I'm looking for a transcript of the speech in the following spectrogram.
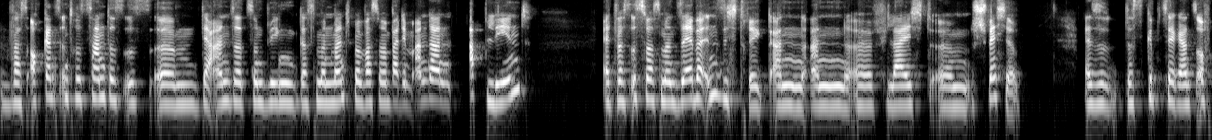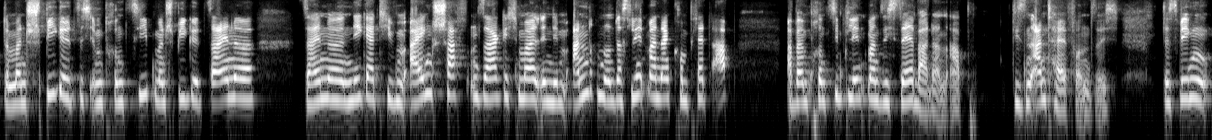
was auch ganz interessant ist, ist ähm, der Ansatz und wegen, dass man manchmal, was man bei dem anderen ablehnt, etwas ist, was man selber in sich trägt an, an äh, vielleicht ähm, Schwäche. Also das gibt es ja ganz oft. Man spiegelt sich im Prinzip, man spiegelt seine, seine negativen Eigenschaften, sage ich mal, in dem anderen und das lehnt man dann komplett ab. Aber im Prinzip lehnt man sich selber dann ab, diesen Anteil von sich. Deswegen,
